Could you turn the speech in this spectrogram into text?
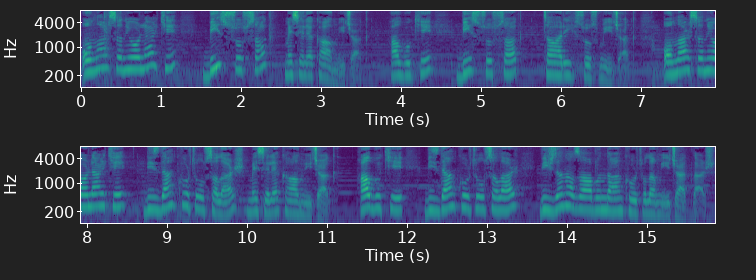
onlar sanıyorlar ki biz sussak mesele kalmayacak. Halbuki biz sussak tarih susmayacak. Onlar sanıyorlar ki bizden kurtulsalar mesele kalmayacak. Halbuki bizden kurtulsalar vicdan azabından kurtulamayacaklar.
